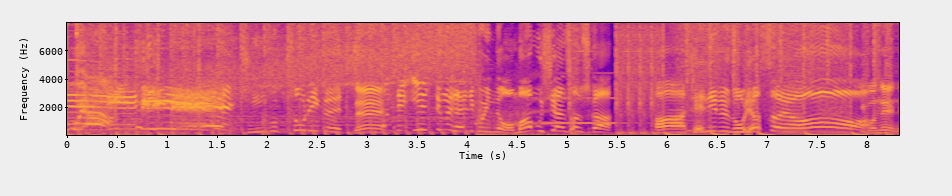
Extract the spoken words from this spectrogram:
누구야? 빅빅! 중국 소리그 네. 현재 1등을 달리고 있는 어마무시한 선수가 아 데니를 노렸어요. 이거는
